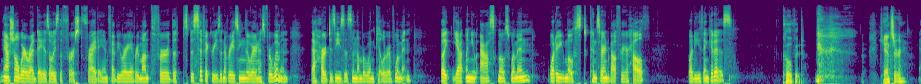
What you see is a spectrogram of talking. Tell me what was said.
National Wear Red Day is always the first Friday in February every month for the specific reason of raising awareness for women that heart disease is the number one killer of women. But yet, when you ask most women, what are you most concerned about for your health? What do you think it is? COVID. Cancer? Yeah,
